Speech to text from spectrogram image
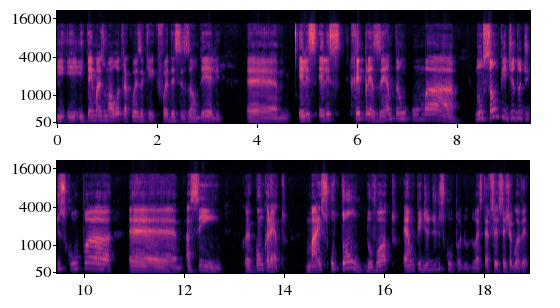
e, e, e, tem mais uma outra coisa que, que foi a decisão dele. É, eles, eles representam uma. Não são um pedido de desculpa é, assim é, concreto, mas o tom do voto é um pedido de desculpa do, do STF. Você, você chegou a ver?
